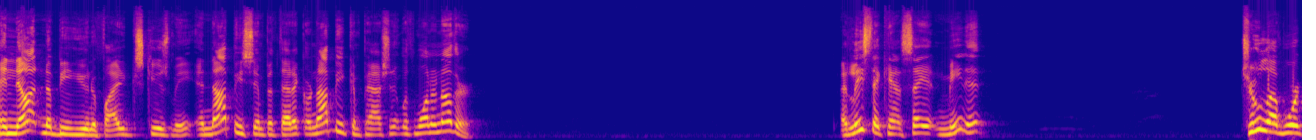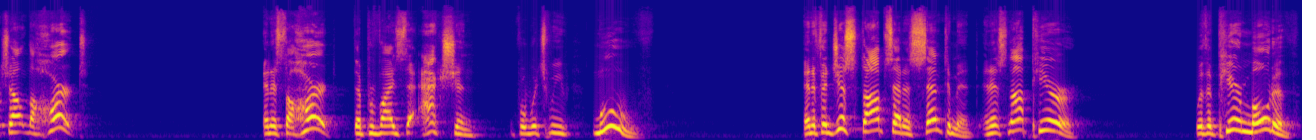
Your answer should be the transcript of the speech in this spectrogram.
and not be unified, excuse me, and not be sympathetic or not be compassionate with one another. At least they can't say it and mean it. True love works out in the heart. And it's the heart that provides the action for which we move. And if it just stops at a sentiment and it's not pure, with a pure motive,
